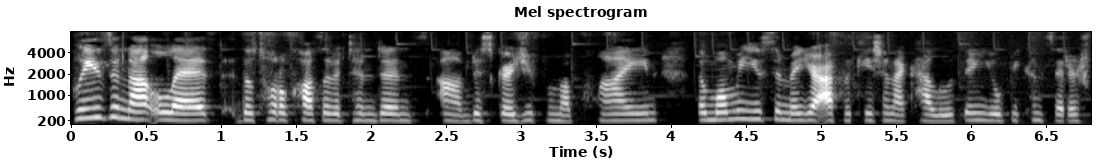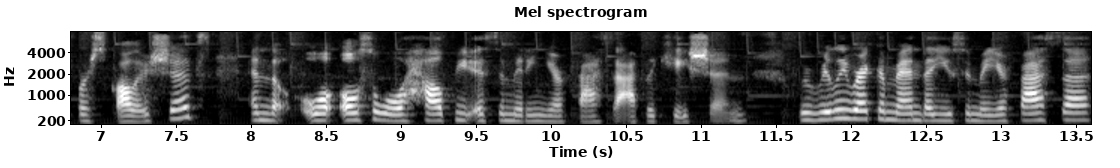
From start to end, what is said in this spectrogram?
Please do not let the total cost of attendance um, discourage you from applying. The moment you submit your application at Cal Lutheran, you'll be considered for scholarships and the, also will help you in submitting your FAFSA application. We really recommend that you submit your FAFSA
